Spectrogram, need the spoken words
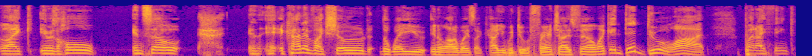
like it was a whole and so and it, it kind of like showed the way you in a lot of ways like how you would do a franchise film like it did do a lot but i think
